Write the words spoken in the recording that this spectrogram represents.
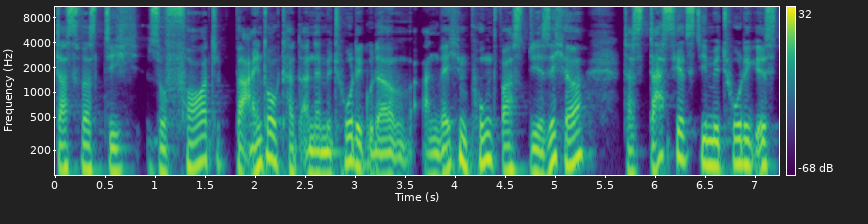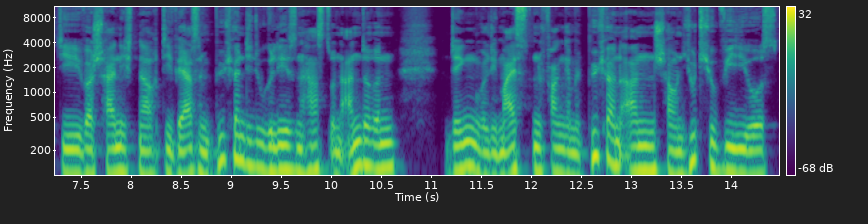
das, was dich sofort beeindruckt hat an der Methodik oder an welchem Punkt warst du dir sicher, dass das jetzt die Methodik ist, die wahrscheinlich nach diversen Büchern, die du gelesen hast und anderen Dingen, weil die meisten fangen ja mit Büchern an, schauen YouTube-Videos,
